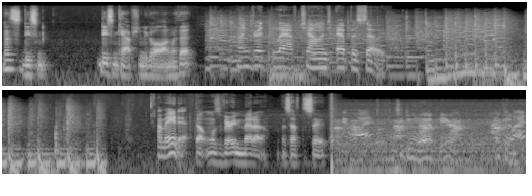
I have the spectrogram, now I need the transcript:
That's a decent, decent caption to go along with it. 100th Laugh Challenge episode. I made it. That one was very meta, let's have to say. Wait, What? What's he doing way up here? Look at him. What?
